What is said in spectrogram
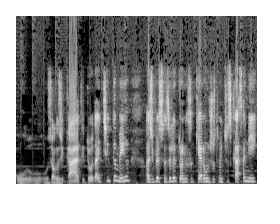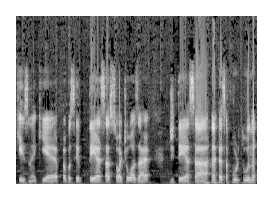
o- o- os jogos de carta e tudo, aí tinha também as diversões eletrônicas que eram justamente os caça-níqueis, né? Que é pra você ter essa sorte ou azar de ter essa, essa fortuna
